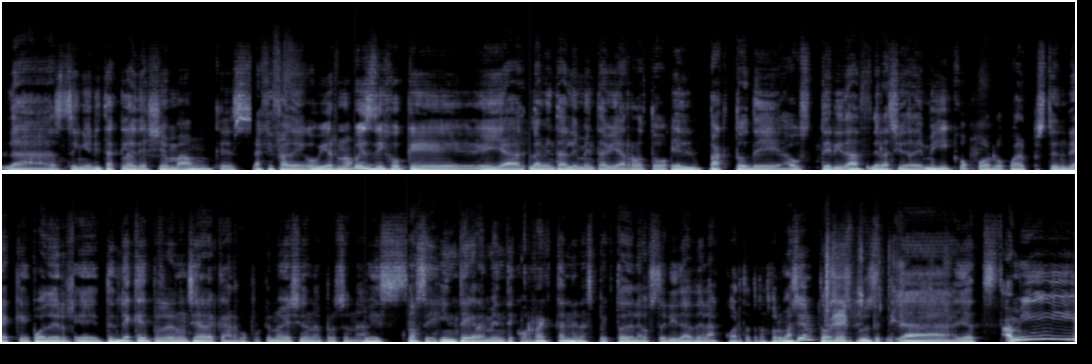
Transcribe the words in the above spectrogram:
la señorita Claudia Sheinbaum, que es la jefa de gobierno, pues dijo que ella lamentablemente había roto el pacto de austeridad de la Ciudad de México, por lo cual pues tendría que poder, eh, tendría que pues, renunciar al cargo porque no había sido una persona, pues, no sé, íntegramente correcta en el aspecto de la austeridad de la cuarta transformación. Entonces, pues ya, ya, a mí,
